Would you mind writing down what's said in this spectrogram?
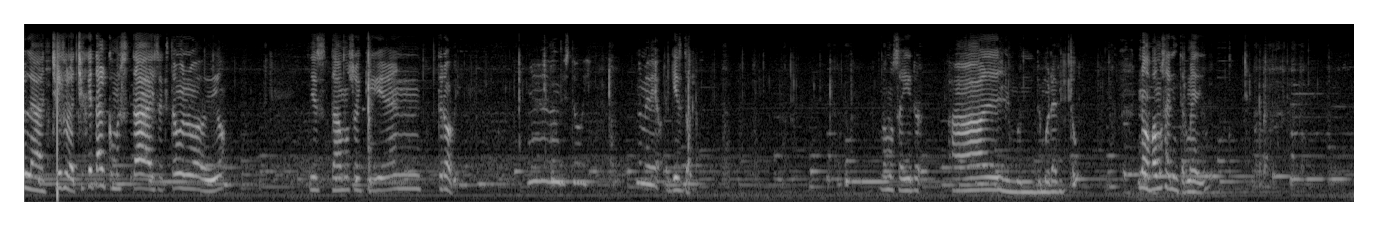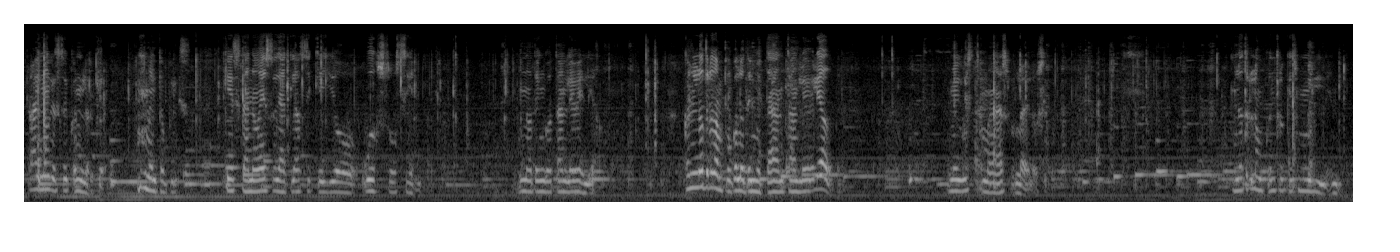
Hola chicos, hola ¿qué tal? ¿Cómo estáis? Aquí estamos en un nuevo vídeo Y estamos aquí en Trovi. Eh, ¿Dónde estoy? No me veo, aquí estoy. Vamos a ir al mundo moradito No, vamos al intermedio. Ay no, que estoy con el arquero. Un momento, please Que esta no es la clase que yo uso siempre. No tengo tan leveleado con el otro tampoco lo tengo tan tan leveleado, pero me gusta más por la velocidad. El otro lo encuentro que es muy lento.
